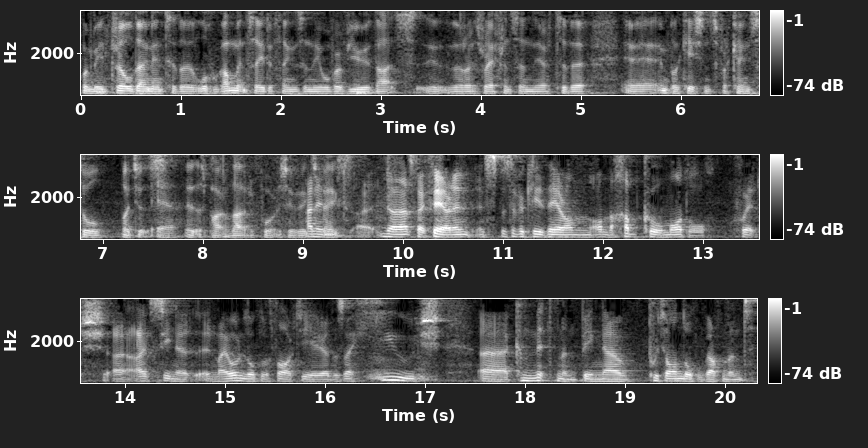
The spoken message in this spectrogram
when we drill down into the local government side of things in the overview, that's there is reference in there to the uh, implications for council budgets yeah. as part of that report, as you would expect. In, uh, no, that's very fair, and, and specifically there on on the Hubco model. Which uh, I've seen it in my own local authority area, there's a huge uh, commitment being now put on local government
